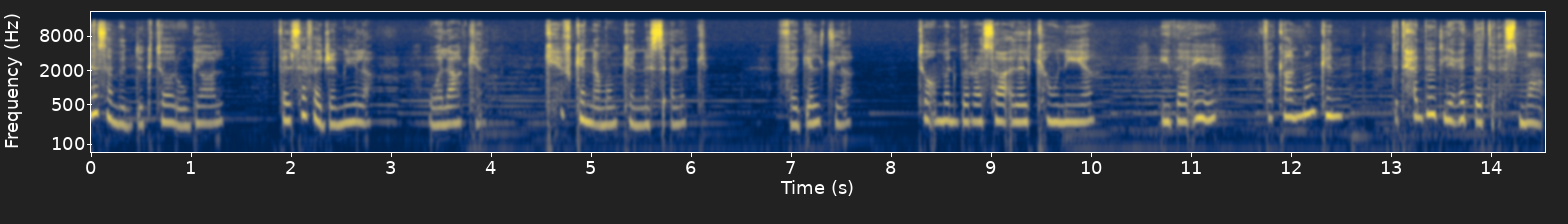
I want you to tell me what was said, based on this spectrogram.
ابتسم الدكتور وقال فلسفة جميلة ولكن كيف كنا ممكن نسألك؟ فقلت له تؤمن بالرسائل الكونية؟ إذا إيه فكان ممكن تتحدد لي عدة أسماء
